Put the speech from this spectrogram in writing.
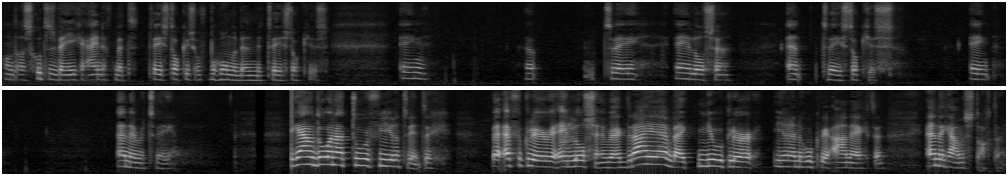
Want als het goed is ben je geëindigd met twee stokjes of begonnen bent met twee stokjes. 1, 2, 1 losse en twee stokjes. 1 en nummer 2. Dan gaan we door naar toer 24. Bij effe kleur weer één losse en werk draaien. Bij nieuwe kleur hier in de hoek weer aanhechten. En dan gaan we starten.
